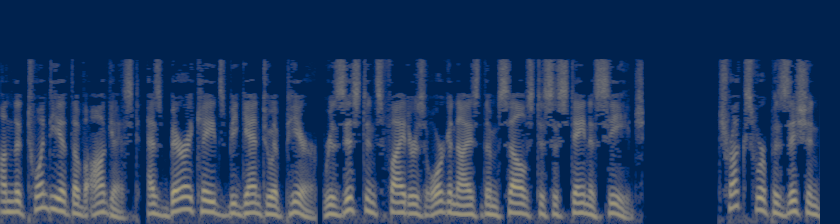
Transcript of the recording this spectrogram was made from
On 20 August, as barricades began to appear, resistance fighters organized themselves to sustain a siege. Trucks were positioned,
